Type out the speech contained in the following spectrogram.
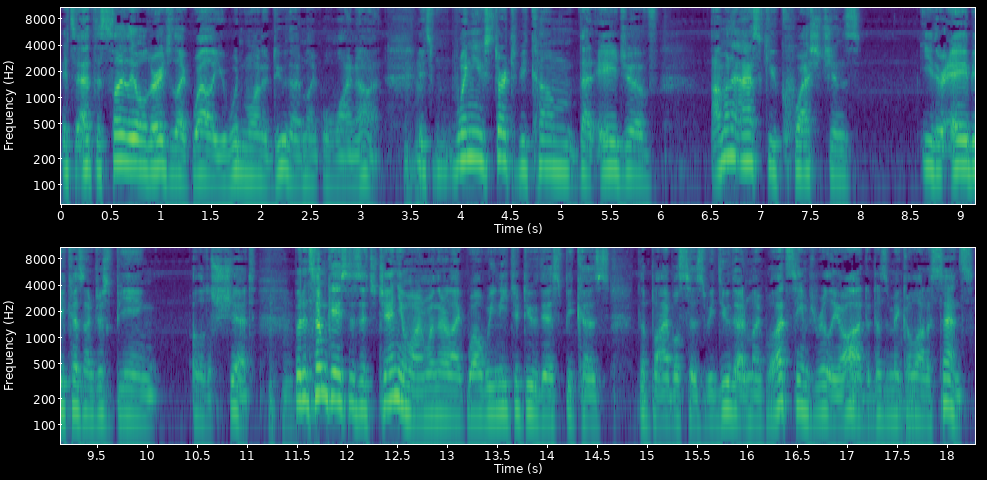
it's at the slightly older age like well you wouldn't want to do that i'm like well why not Mm-hmm. it's when you start to become that age of i'm going to ask you questions either a because i'm just being a little shit. Mm-hmm. but in some cases it's genuine when they're like well we need to do this because the bible says we do that. I'm like well that seems really odd. It doesn't make a lot of sense.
